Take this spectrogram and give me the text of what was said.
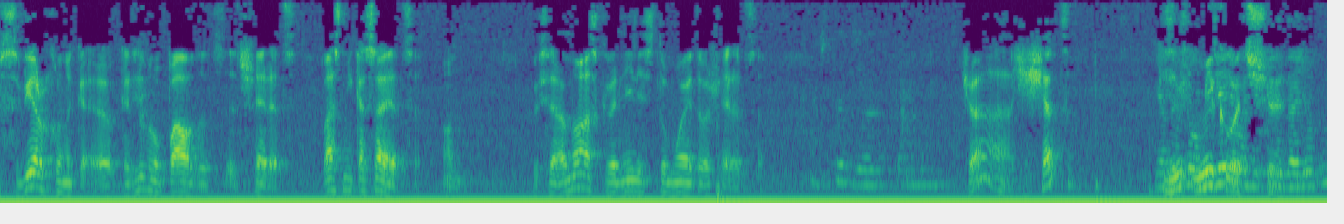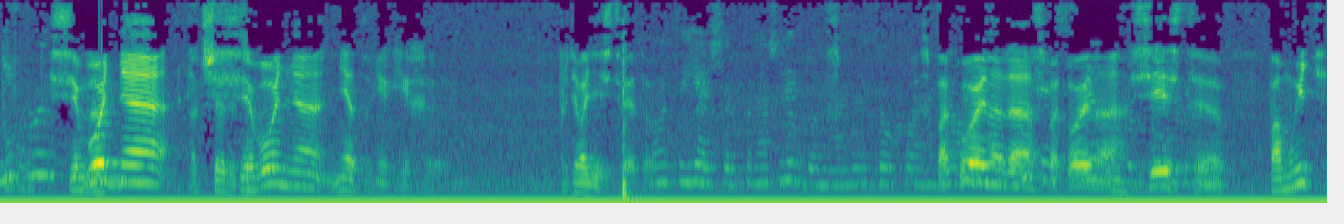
сверху на э, корзину упал этот, этот шерец, вас не касается он. Вы все равно осквернились тумой этого шереца. А что делать? Что, очищаться? Я Ми- слышал, миква дерево не очищает. передает туму. Миквы? Сегодня, шереца. сегодня нет никаких э, противодействия этого. Вот и ящерку нашли в доме, она сдохла. Спокойно, да, спокойно сесть, э, помыть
